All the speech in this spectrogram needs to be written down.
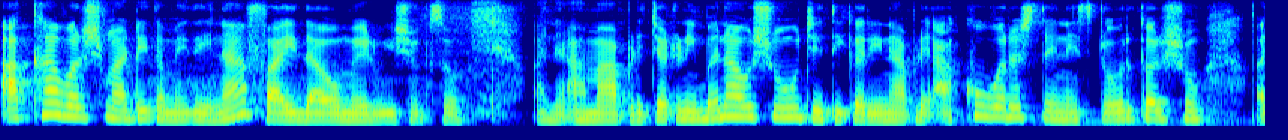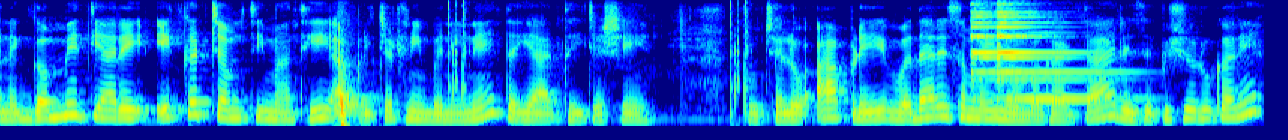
આખા વર્ષ માટે તમે તેના ફાયદાઓ મેળવી શકશો. અને આમાં આપણે ચટણી બનાવશું, જેથી કરીને આપણે આખું વર્ષ તેને સ્ટોર કરશું અને ગમે ત્યારે એક જ ચમચીમાંથી આપણી ચટણી બનીને તૈયાર થઈ જશે. તો ચલો આપણે વધારે સમય ન બગાડતા રેસીપી શરૂ કરીએ.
